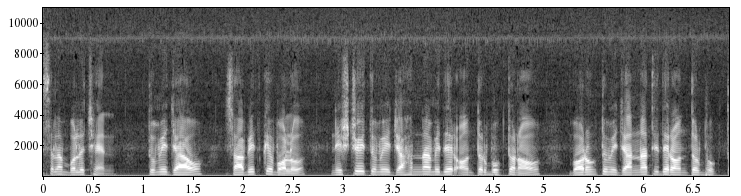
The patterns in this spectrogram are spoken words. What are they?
সাল্লাম বলেছেন, তুমি যাও, সাবিতকে বলো, নিশ্চয়ই তুমি জাহান্নামীদের অন্তর্ভুক্ত নও, বরং তুমি জান্নাতিদের অন্তর্ভুক্ত।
